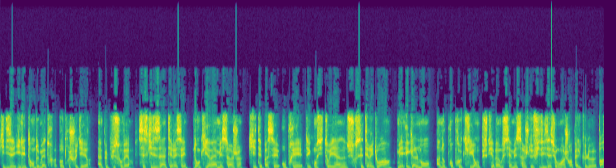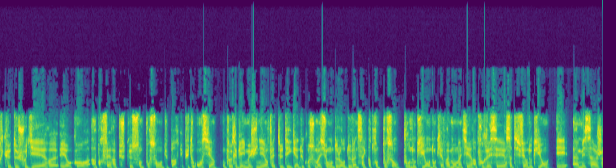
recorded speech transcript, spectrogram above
qui disait il est temps de mettre votre chaudière un peu plus au vert. C'est ce qui les a intéressés. Donc, il y avait un message qui était passé auprès des concitoyens sur ces territoires, mais également à nos propres clients, puisqu'il y avait aussi un message de fidélisation. Hein, je rappelle que le parc de chaudières est encore à parfaire, hein, puisque 100% du parc est plutôt ancien. On peut très bien imaginer en fait des gains de consommation de l'ordre de 25 à 30 pour nos clients. Donc il y a vraiment matière à progresser, à satisfaire nos clients et un message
